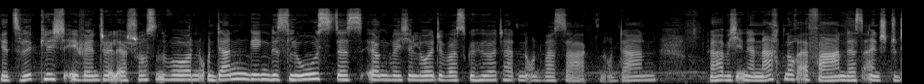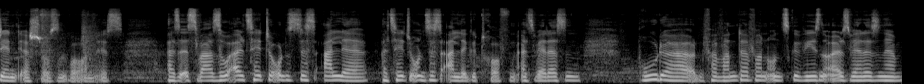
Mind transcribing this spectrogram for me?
jetzt wirklich eventuell erschossen worden. Und dann ging das los, dass irgendwelche Leute was gehört hatten und was sagten. Und dann, dann habe ich in der Nacht noch erfahren, dass ein Student erschossen worden ist. Also es war so, als hätte uns das alle, als hätte uns das alle getroffen, als wäre das ein Bruder, ein Verwandter von uns gewesen, als wäre das eine,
